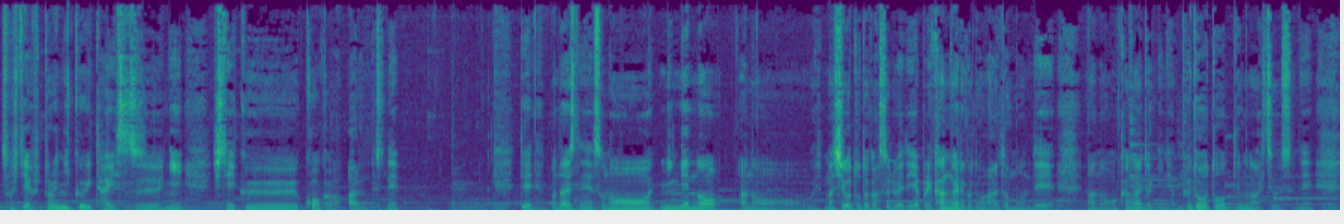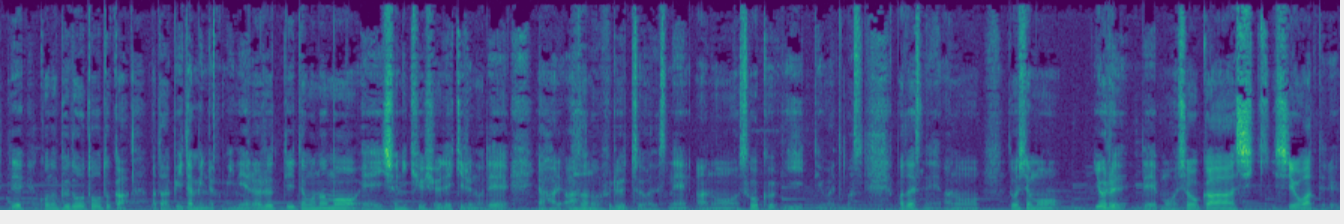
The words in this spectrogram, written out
そして太りにくい体質にしていく効果があるんですね。でまたですねその人間のあの、まあ、仕事とかする上でやっぱり考えることもあると思うんであの考える時にはブドウ糖っていうものが必要ですよね。でこのブドウ糖とかあとはビタミンとかミネラルっていったものも、えー、一緒に吸収できるのでやはり朝のフルーツはですねあのすごくいいって言われてます。またですねあのどうしても夜でもう消化し終わってる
